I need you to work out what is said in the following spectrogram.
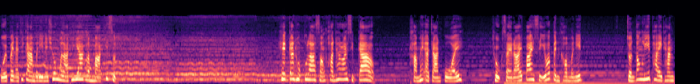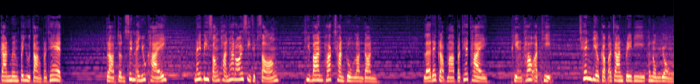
ป่วยเป็นอธิการบดีในช่วงเวลาที่ยากลำบากที่สุด เหตุการณ์ 6 ตุลา 2519 ทำให้อาจารย์ป่วย ถูกใส่ร้ายป้ายสีว่าเป็นคอมมิวนิสต์ จนต้องลี้ภัยทางการเมืองไปอยู่ต่างประเทศ ตราบจนสิ้นอายุไข ในปี 2542 ที่บ้านพักชานกรุงลอนดอน และได้กลับมาประเทศไทย เพียงเท่าอัฐิ เช่นเดียวกับอาจารย์ปรีดีพนมยงค์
